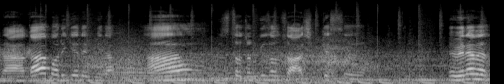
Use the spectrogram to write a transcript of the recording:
나가버리게 됩니다. 아 미스터 정길 선수 아쉽겠어요. 왜냐면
